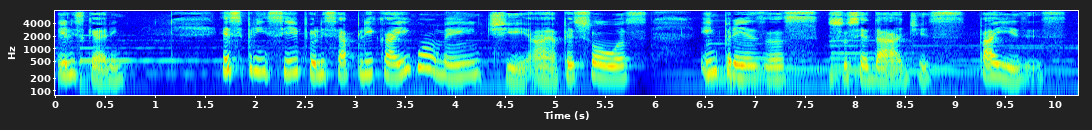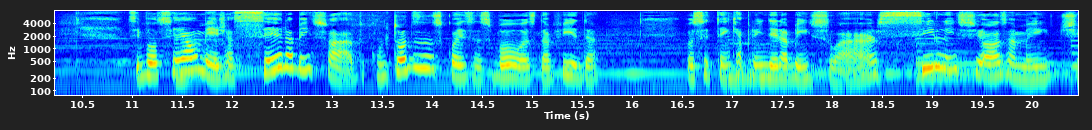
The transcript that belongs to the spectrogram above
eles querem. Esse princípio ele se aplica igualmente a pessoas, empresas, sociedades, países. Se você almeja ser abençoado com todas as coisas boas da vida, você tem que aprender a abençoar silenciosamente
